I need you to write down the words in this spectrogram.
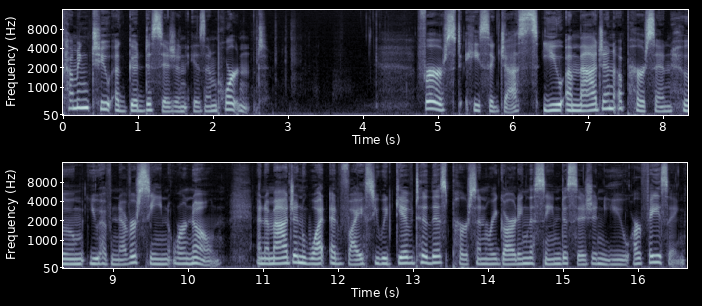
coming to a good decision is important. First, he suggests you imagine a person whom you have never seen or known, and imagine what advice you would give to this person regarding the same decision you are facing.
